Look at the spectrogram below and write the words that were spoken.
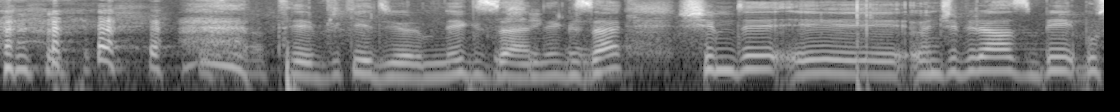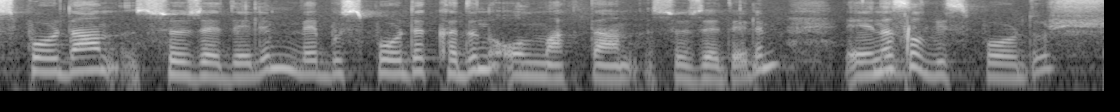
Tebrik ediyorum. Ne güzel ne güzel. Şimdi e, önce biraz bir bu spordan söz edelim ve bu sporda kadın olmaktan söz edelim. E, nasıl bir spordur?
